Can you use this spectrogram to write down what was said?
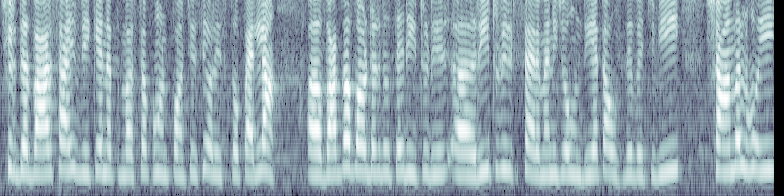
ਸ਼੍ਰੀ ਦਰਬਾਰ ਸਾਹਿਬ ਵਿਖੇ ਨਤਮਸਤਕ ਹੋਣ ਪਹੁੰਚੇ ਸੀ ਔਰ ਇਸ ਤੋਂ ਪਹਿਲਾਂ ਅ, ਵਾਹਗਾ ਬਾਰਡਰ ਦੇ ਉੱਤੇ ਰੀਟਰੀਟ ਰੀਟਰੀਟ ਸੈਰੇਮਨੀ ਜੋ ਹੁੰਦੀ ਹੈ ਤਾਂ ਉਸ ਦੇ ਵਿੱਚ ਵੀ ਸ਼ਾਮਲ ਹੋਈ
